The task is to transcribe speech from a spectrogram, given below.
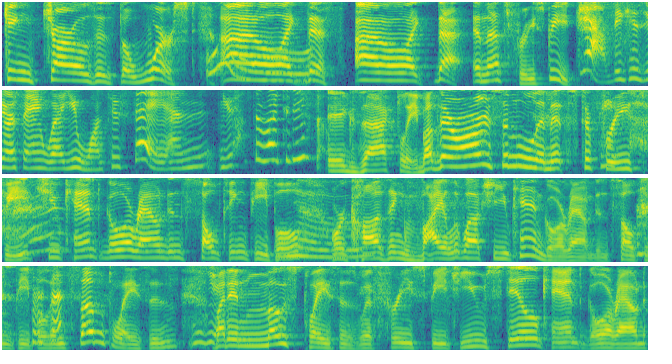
King Charles is the worst. Ooh. I don't like this. I don't like that. And that's free speech. Yeah, because you're saying what you want to say and you have the right to do so. Exactly. But there are some limits to free speech. You can't go around insulting people no. or causing violent. Well, actually, you can go around insulting people in some places, yeah. but in most places with free speech, you still can't go around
